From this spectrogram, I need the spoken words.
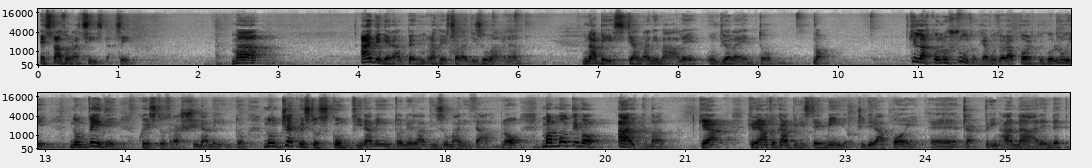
è stato nazista, sì, ma Heidegger era una persona disumana? Una bestia, un animale, un violento? No. Chi l'ha conosciuto, che ha avuto rapporti con lui, non vede questo trascinamento, non c'è questo sconfinamento nella disumanità, no? Ma molte volte Eichmann, che ha creato campi di sterminio, ci dirà poi, eh, cioè prima Anna Arendt,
